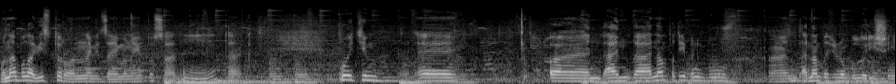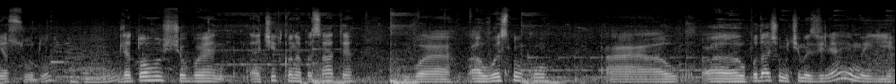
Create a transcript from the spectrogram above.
Вона була відсторонена від займаної посади. І? Так. Потім е, е, нам потрібен був. А нам потрібно було рішення суду для того, щоб е, чітко написати в е, висновку е, е, в подальшому, чи ми звільняємо її,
